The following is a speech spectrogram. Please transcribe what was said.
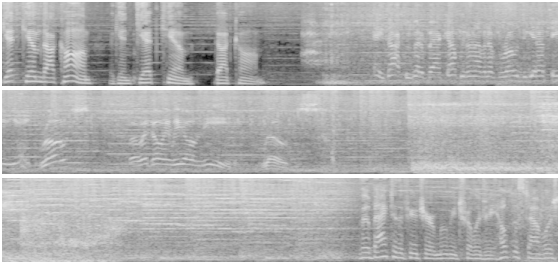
getkim.com. Again, getkim.com. Hey, Doc, we better back up. We don't have enough road to get up to 88. Roads? Well, we're going, we don't need roads. The Back to the Future movie trilogy helped establish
